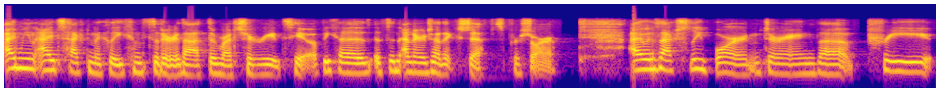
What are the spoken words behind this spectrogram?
I mean, I technically consider that the retrograde too because it's an energetic shift for sure. I was actually born during the pre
